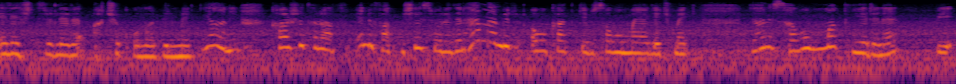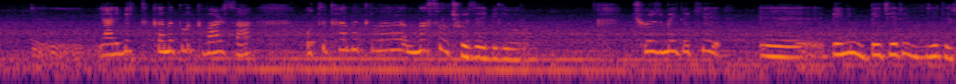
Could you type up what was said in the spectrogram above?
eleştirilere açık olabilmek. Yani karşı taraf en ufak bir şey söylediğinde hemen bir avukat gibi savunmaya geçmek. Yani savunmak yerine bir e, yani bir tıkanıklık varsa o tıkanıklığı nasıl çözebiliyorum? Çözmedeki e, benim becerim nedir?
